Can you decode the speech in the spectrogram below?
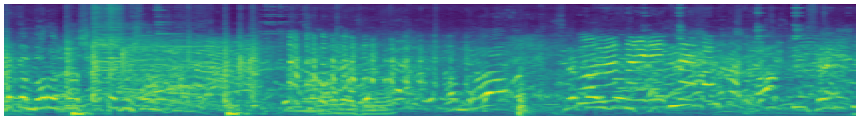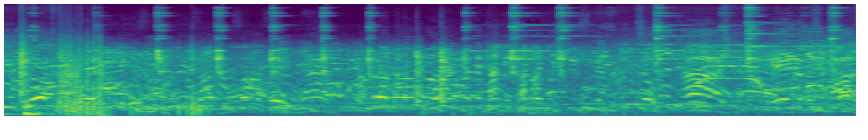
থেকে মরদরা সাথে গেছে আমরা হ্যাঁ, এইরকম ঘর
